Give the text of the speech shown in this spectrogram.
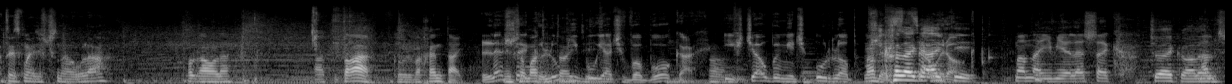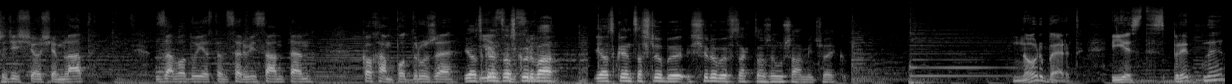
A to jest moja dziewczyna Ula. Pogaole. A tu tak, kurwa, hentai. Leszek Informatyk to lubi IT. bujać w obłokach i chciałby mieć urlop Masz przez kolegę cały IT. rok. Mam na imię Leszek, Czeko, ale... mam 38 lat. Z zawodu jestem serwisantem, kocham podróże. I odkręcasz jestem kurwa... I odkręcasz śruby, śruby w traktorze uszami, człowieku. Norbert jest sprytny,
